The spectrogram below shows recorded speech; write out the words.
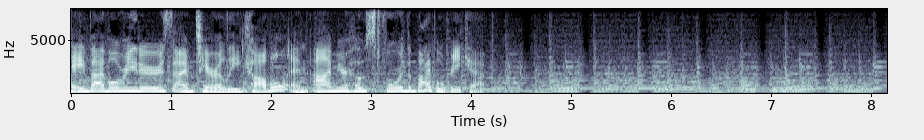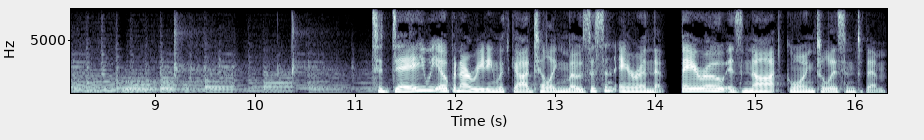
Hey, Bible readers, I'm Tara-Leigh Cobble, and I'm your host for the Bible Recap. Today, we open our reading with God telling Moses and Aaron that Pharaoh is not going to listen to them.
